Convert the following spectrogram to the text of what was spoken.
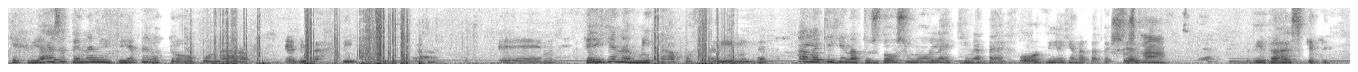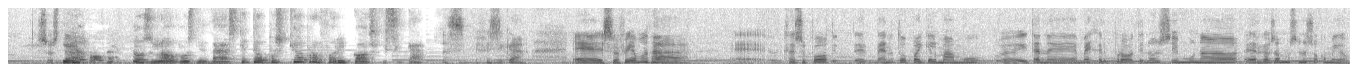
και χρειάζεται έναν ιδιαίτερο τρόπο να διδαχθεί τα παιδιά ε, και για να μην τα αποθαρρύνουν, αλλά και για να τους δώσουμε όλα εκείνα τα εφόδια για να τα απεξέλθουν. Διδάσκεται. Σωστά. Και ο γραπτός λόγος διδάσκεται όπως και ο προφορικός φυσικά. Φυσικά. Ε, Σοφία μου θα, ε, θα σου πω ότι εμένα το επάγγελμά μου ε, ήταν μέχρι πρότινος ήμουνα εργαζόμουν σε νοσοκομείο.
